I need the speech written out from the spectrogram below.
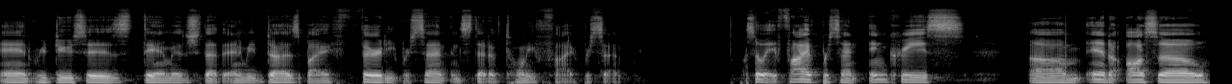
and reduces damage that the enemy does by 30% instead of 25%. So a 5% increase. Um, and also,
